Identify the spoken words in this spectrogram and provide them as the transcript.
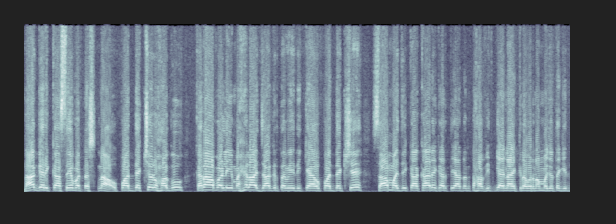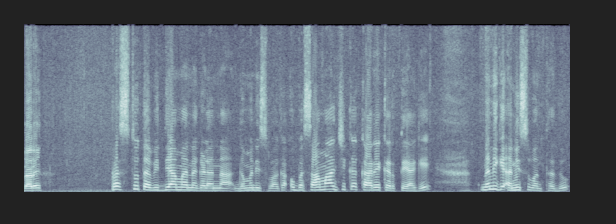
ನಾಗರಿಕ ಸೇವಾ ಟ್ರಸ್ಟ್ನ ಉಪಾಧ್ಯಕ್ಷರು ಹಾಗೂ ಕರಾವಳಿ ಮಹಿಳಾ ಜಾಗೃತ ವೇದಿಕೆಯ ಉಪಾಧ್ಯಕ್ಷೆ ಸಾಮಾಜಿಕ ಕಾರ್ಯಕರ್ತೆಯಾದಂತಹ ವಿದ್ಯಾ ನಾಯಕರವರು ನಮ್ಮ ಜೊತೆಗಿದ್ದಾರೆ. ಪ್ರಸ್ತುತ ವಿದ್ಯಮಾನಗಳನ್ನು ಗಮನಿಸುವಾಗ ಒಬ್ಬ ಸಾಮಾಜಿಕ ಕಾರ್ಯಕರ್ತೆಯಾಗಿ ನನಗೆ ಅನಿಸುವಂಥದ್ದು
